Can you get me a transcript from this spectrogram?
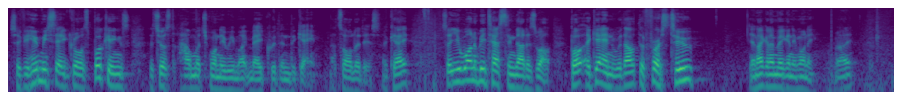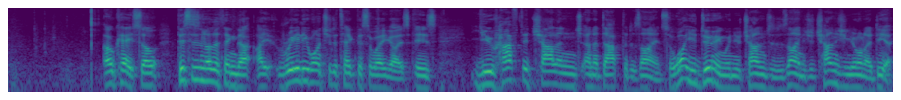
So if you hear me say gross bookings, it's just how much money we might make within the game. That's all it is, okay? So you want to be testing that as well. But again, without the first two, you're not going to make any money, right? Okay, so this is another thing that I really want you to take this away, guys, is you have to challenge and adapt the design. So what you're doing when you challenge the design is you're challenging your own idea.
